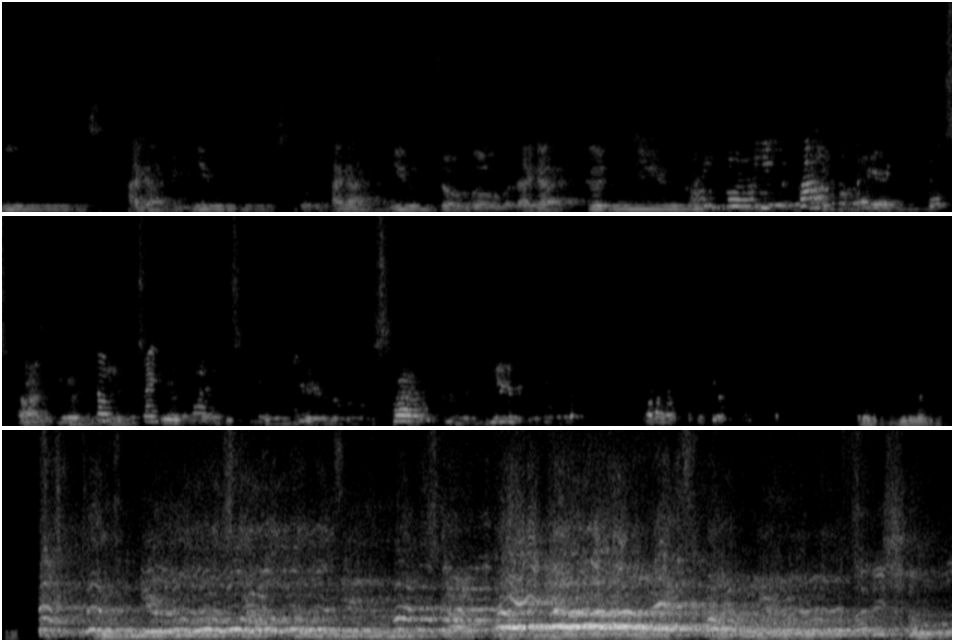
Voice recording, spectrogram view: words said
I got news, I got news, I got news, oh Lord, I got good news. I got good news, I got news, oh Lord,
